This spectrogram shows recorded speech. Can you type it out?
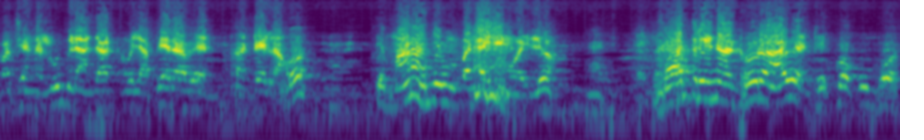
પછી એને લુગડા જાત ઓલા પહેરાવે ફાટેલા હો. તે માણસ જેવું બનાવ્યું હોય, લ્યો. રાત્રિ ના ઢોરા આવે ઠીકો ઊભો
